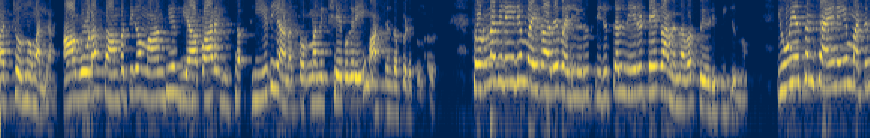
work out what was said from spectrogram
മറ്റൊന്നുമല്ല. ആഗോള സാമ്പത്തിക മാന്ദ്യ വ്യാപാര യുദ്ധ ഭീതിയാണ് സ്വർണ നിക്ഷേപകരെയും ആശങ്കപ്പെടുത്തുന്നത്. സ്വർണ വിലയിലും വൈകാതെ വലിയൊരു തിരുത്തൽ നേരിട്ടേക്കാമെന്നവർ പേടിപ്പിക്കുന്നു. യു എസും ചൈനയും മറ്റും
